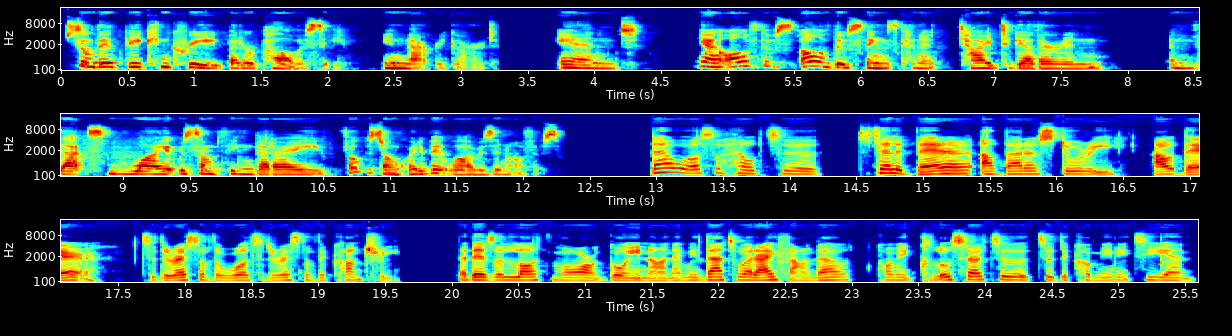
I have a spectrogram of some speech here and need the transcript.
so that they can create better policy in that regard. And yeah, all of those all of those things kind of tied together and and that's why it was something that I focused on quite a bit while I was in office. That will also help to to tell a better Alberta story out there to the rest of the world, to the rest of the country. That there's a lot more going on. I mean, that's what I found out coming closer to, to the community and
